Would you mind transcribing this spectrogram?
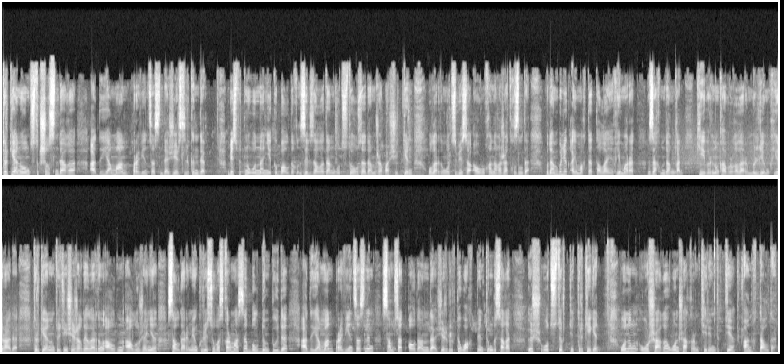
Түркияның оңтүстік шығысындағы Адыяман провинциясында жер сілкінді. 5,2 балдық зілзаладан 39 адам жапа шеккен. Олардың 35-і ауруханаға жатқызылды. Бұдан бөлек аймақта талай ғимарат зақымданған. Кейбірінің қабырғалары мүлдем қирады. Түркияның төтенше жағдайлардың алдын алу және салдарымен күресу басқармасы бұл дүмпуді Адыяман провинциясының Самсат ауданында жергілікті уақытпен түнгі сағат 3.34-те тіркеген. Оның ошағы 10 шақырым тереңдікте анықталды.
